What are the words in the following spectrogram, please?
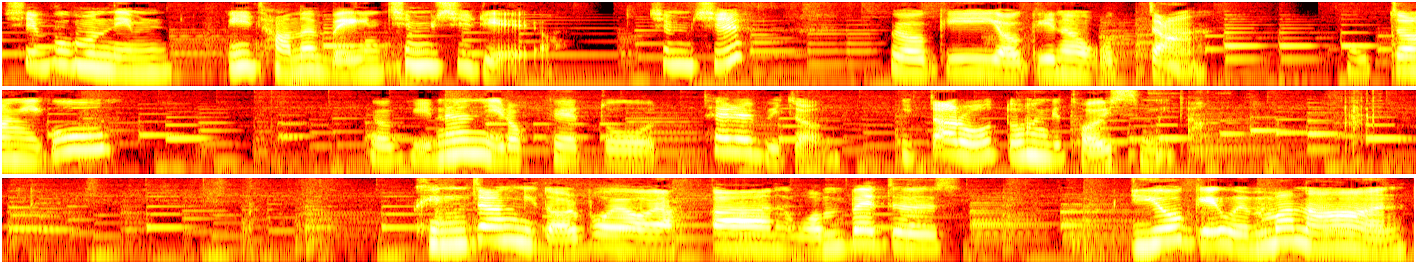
시부모님이 자는 메인 침실이에요. 침실? 여기 여기는 옷장. 옷장이고 여기는 이렇게 또 텔레비전이 따로 또 한 개 더 있습니다. 굉장히 넓어요. 약간 one bed 뉴욕의 웬만한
